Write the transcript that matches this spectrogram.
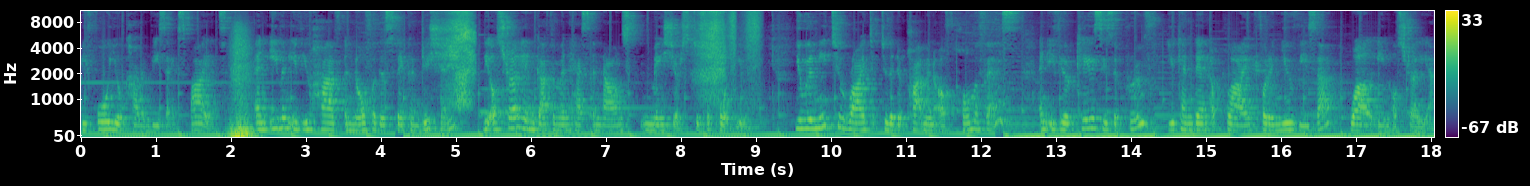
before your current visa expires. And even if you have a no further stay condition, the Australian government has announced measures to support you. You will need to write to the Department of Home Affairs and if your case is approved, you can then apply for a new visa while in Australia.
